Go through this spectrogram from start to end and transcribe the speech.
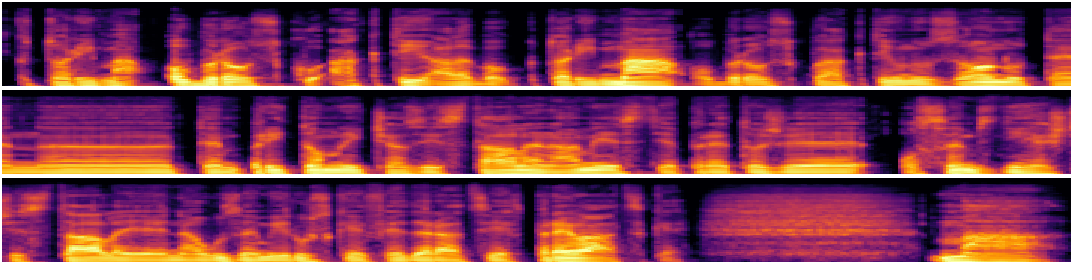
ktorý má obrovskú aktív, alebo ktorý má obrovskú aktívnu zónu, ten, e, ten prítomný čas je stále na mieste, pretože 8 z nich ešte stále je na území Ruskej federácie v prevádzke. Má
